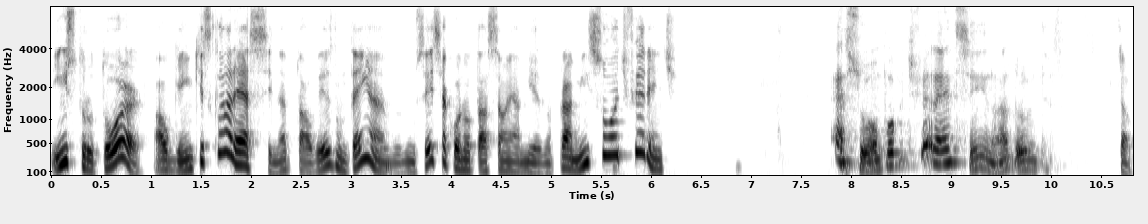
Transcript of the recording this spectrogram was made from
Instrutor, alguém que esclarece, né? Talvez não tenha, não sei se a conotação é a mesma. Para mim, soa diferente. É, soa um pouco diferente, sim, não há dúvida. Então,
